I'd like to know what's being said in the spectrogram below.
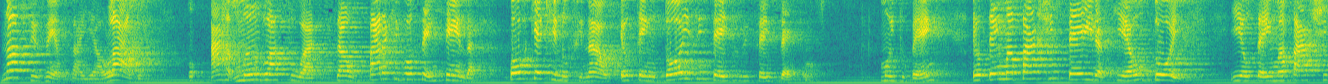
Nós fizemos aí ao lado, armando a sua adição para que você entenda por que que no final eu tenho dois inteiros e seis décimos? Muito bem. Eu tenho uma parte inteira, que é o 2, e eu tenho uma parte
